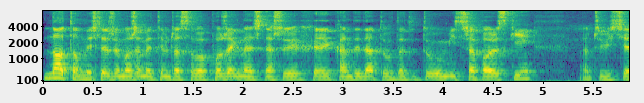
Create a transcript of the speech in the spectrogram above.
No to myślę, że możemy tymczasowo pożegnać naszych e, kandydatów do tytułu Mistrza Polski. Oczywiście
